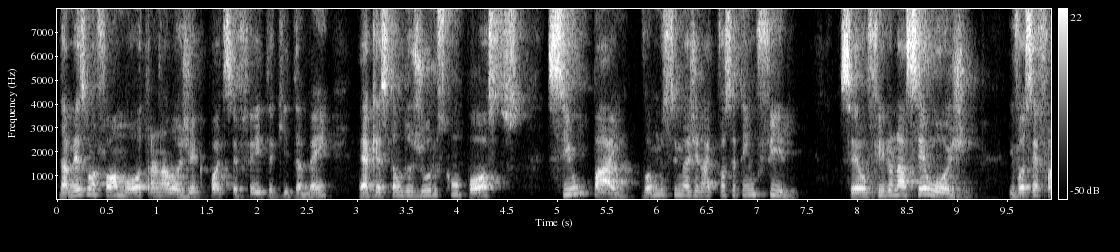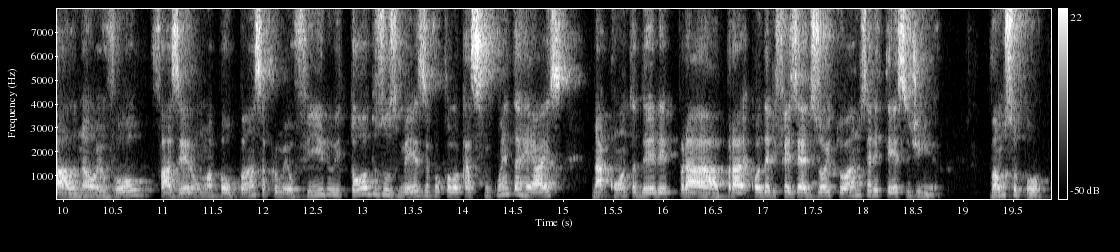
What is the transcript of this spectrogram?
Da mesma forma, outra analogia que pode ser feita aqui também é a questão dos juros compostos. Se um pai, vamos imaginar que você tem um filho, seu filho nasceu hoje, e você fala, não, eu vou fazer uma poupança para o meu filho e todos os meses eu vou colocar 50 reais na conta dele para quando ele fizer 18 anos ele ter esse dinheiro. Vamos supor,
